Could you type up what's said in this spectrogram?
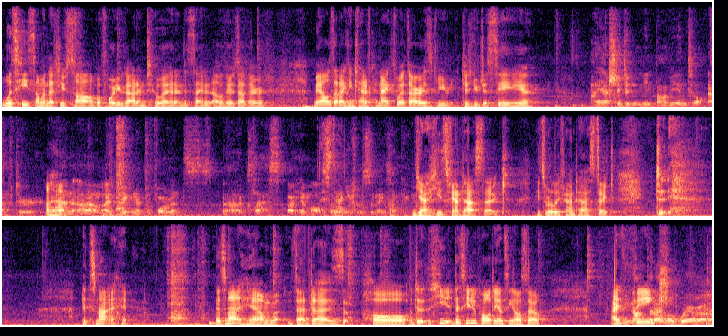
Was he someone that you saw before you got into it and decided, oh, there's other males that I can kind of connect with, or is you did you just see? I actually didn't meet Bobby until after, Uh-huh. and um, I've taken a performance uh, class by him also, which was amazing. Yeah, he's fantastic. He's really fantastic. D- it's not him. It's not him that does pole. Did he does he do pole dancing also? I Not think. that I'm aware of.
